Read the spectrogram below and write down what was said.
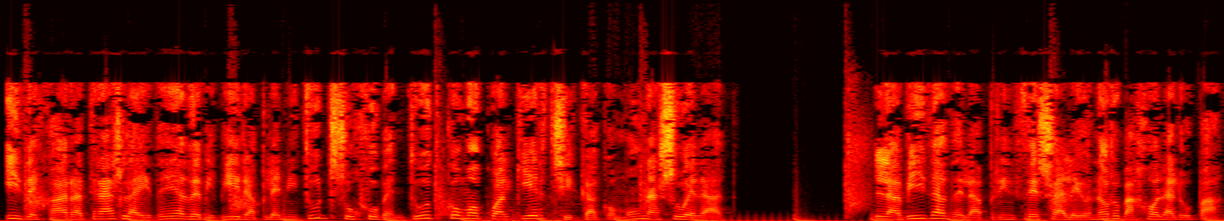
y dejar atrás la idea de vivir a plenitud su juventud como cualquier chica común a su edad. La vida de la princesa Leonor bajo la lupa.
